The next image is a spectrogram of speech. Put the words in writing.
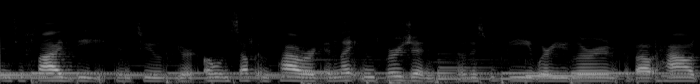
into 5D, into your own self empowered, enlightened version. So, this would be where you learn about how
